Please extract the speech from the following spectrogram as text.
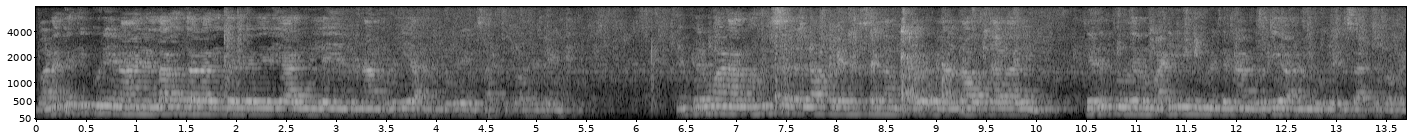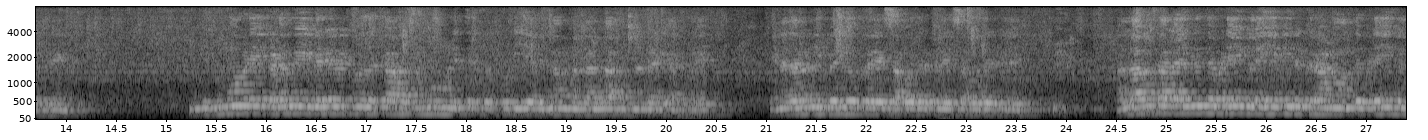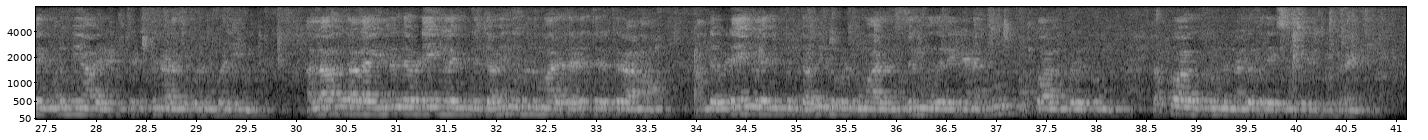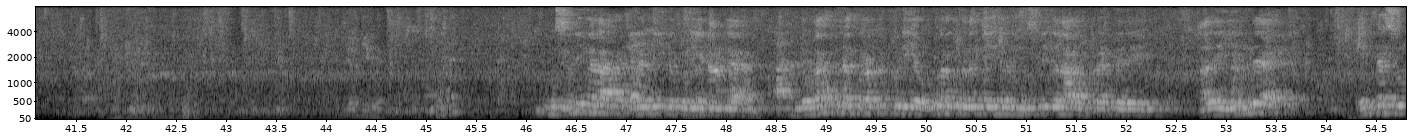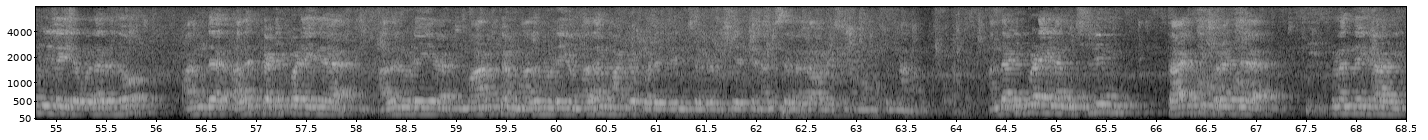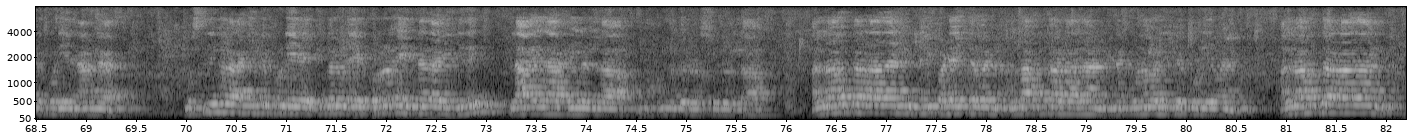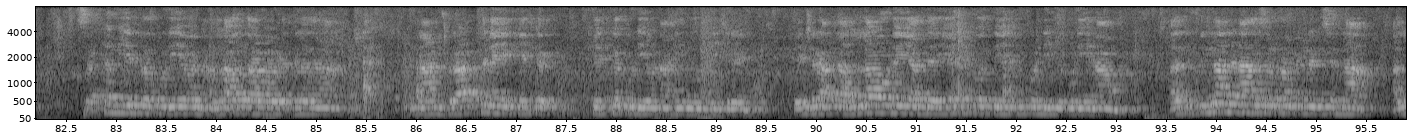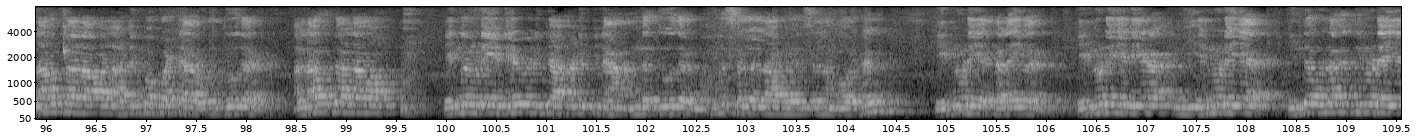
வணக்கத்திற்குரிய நான் அல்லாஹாலாவை தவிர வேறு யாரும் இல்லை என்று நான் உறுதியாக நம்புகிறேன் சாட்சி பாடுகிறேன். என் பெருமானார் முகமது சல்லாஹ் செல்லம் அவர்கள் அல்லாஹாலாவின் தாலாவின் அடிமையும் என்று நான் உறுதியாக நம்புகிறேன் சாட்சி பகர்கிறேன் இந்த ஜும்மாவுடைய கடமையை நிறைவேற்றுவதற்காக சமூகம் அளித்திருக்கக்கூடிய எல்லாம் வல்ல அல்லாஹின் நல்லடியாக எனதருமை பெரியோர்களே சகோதரர்களே சகோதரிகளே அல்லாவுக்கால தாலா எந்தெந்த விடயங்களை ஏவி இருக்கிறானோ அந்த விடயங்களை முழுமையாக எடுத்து நடந்து கொள்ளும்படியும் அல்லாஹு தாலா எந்தெந்த விடயங்களை விட்டு தவிந்து கொள்ளுமாறு தடுத்திருக்கிறானோ அந்த விடயங்களை விட்டு தவிந்து கொள்ளுமாறு முதன் முதலில் எனக்கும் அப்பால் உங்களுக்கும் தப்பாக கொண்டு நல்ல உபதேசம் செய்து கொள்கிறேன். முஸ்லீம்களாக பிறந்திக்கக்கூடிய நாங்கள் இந்த உலகத்தில் பிறக்கக்கூடிய ஒவ்வொரு குழந்தைகளும் முஸ்லீம்களாக பிறக்குது அது எந்த எந்த சூழ்நிலையில் வளருதோ அந்த அதற்கு அடிப்படையில் அதனுடைய மார்க்கம் அதனுடைய மதம் மாற்றப்படுதுன்னு சொல்கிற விஷயத்தை நல்சல்லா அலிஸ்லாம் சொன்னாங்க. அந்த அடிப்படையில் முஸ்லீம் தாய்க்கு பிறந்த குழந்தைகளாக இருக்கக்கூடிய நாங்கள் முஸ்லீம்களாக இருக்கக்கூடிய எங்களுடைய கொள்கை என்னதாகிக்குது? லா இல்லா இல்லல்லா முகமது ரசூலுல்லா அல்லாஹாலா தான் என்னை படைத்தவன் அல்லாஹாலா தான் எனக்கு உணவளிக்கக்கூடியவன் அல்லாஹாலா தான் சட்டம் இயற்றக்கூடியவன் அல்லாஹாலா இடத்துல தான் நான் பிரார்த்தனையை கேட்க கேட்கக்கூடியவனாக இங்கு கொண்டிருக்கிறேன் என்று அந்த அல்லாவுடைய அந்த ஏகத்துவத்தை ஏற்றுக்கொண்டிருக்கக்கூடிய நாம். அதுக்கு பின்னால் நாங்கள் சொல்கிறோம் என்னன்னு சொன்னால் அல்லாஹு தாலாவால் அனுப்பப்பட்ட ஒரு தூதர் அல்லாஹு தாலா எங்களுடைய நேர்வழிக்காக அனுப்பின அந்த தூதர் முகமது சல்லல்லா அலுவலம் அவர்கள் என்னுடைய தலைவர் என்னுடைய நேர என்னுடைய இந்த உலகத்தினுடைய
